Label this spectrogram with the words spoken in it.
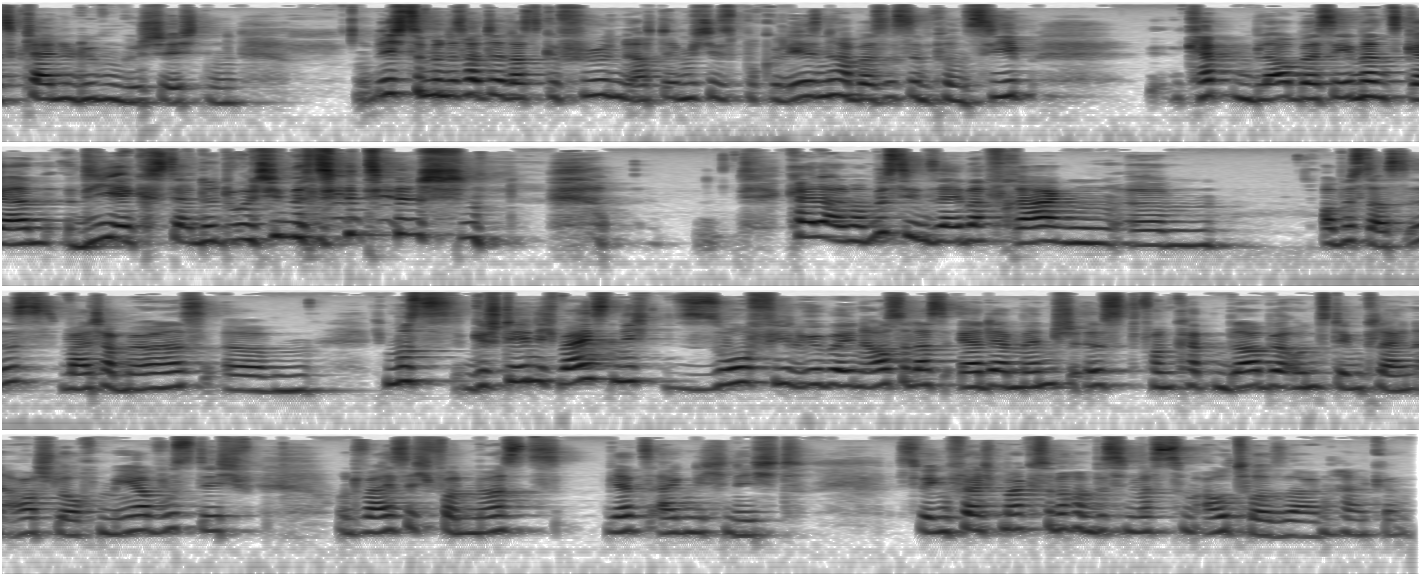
als kleine Lügengeschichten. Und ich zumindest hatte das Gefühl, nachdem ich dieses Buch gelesen habe, es ist im Prinzip Captain Blaubeer Seemannsgarn, The Extended Ultimate Edition. Keine Ahnung, man müsste ihn selber fragen, ähm, ob es das ist, Walter Mörs. Ähm, ich muss gestehen, ich weiß nicht so viel über ihn, außer dass er der Mensch ist von Captain Blaubeer und dem kleinen Arschloch. Mehr wusste ich und weiß ich von Mörs jetzt eigentlich nicht. Deswegen vielleicht magst du noch ein bisschen was zum Autor sagen, Heike.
